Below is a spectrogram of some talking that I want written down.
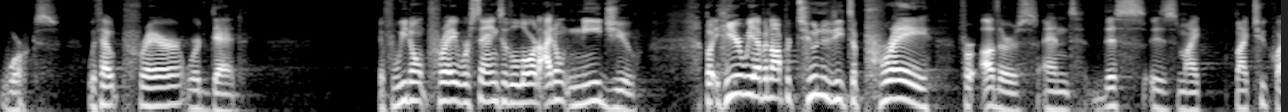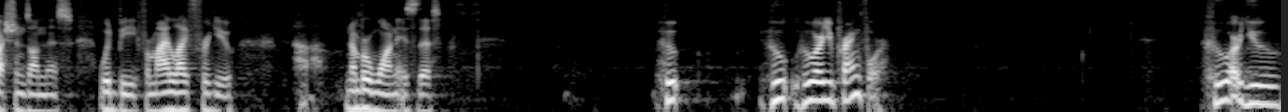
works. Without prayer, we're dead. If we don't pray, we're saying to the Lord, I don't need you. But here we have an opportunity to pray for others. And this is my, my two questions on this would be for my life for you. Uh, number one is this who, who, who are you praying for? Who are you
